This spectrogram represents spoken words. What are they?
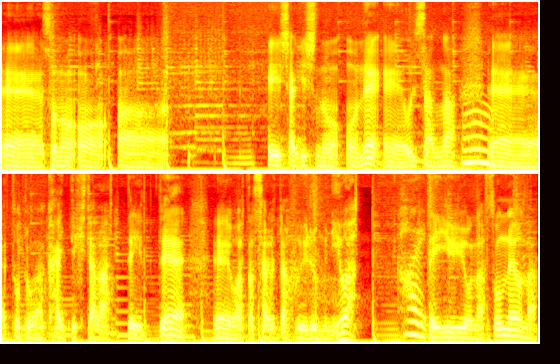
えーそのおあー映写技師のおね、えーおじさんが、うん。えートトが帰ってきたらって言って、えー渡されたフィルムにははいっていうようなそんなような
